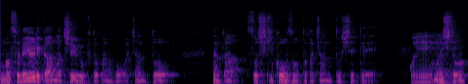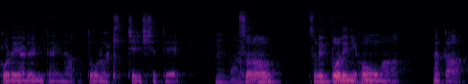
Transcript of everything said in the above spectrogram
まあそれよりかはまあ中国とかの方がちゃんと、なんか組織構造とかちゃんとしてて、この人ーがこれやるみたいなところがきっちりしてて、うん。うん。その、その一方で日本は、なんか、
